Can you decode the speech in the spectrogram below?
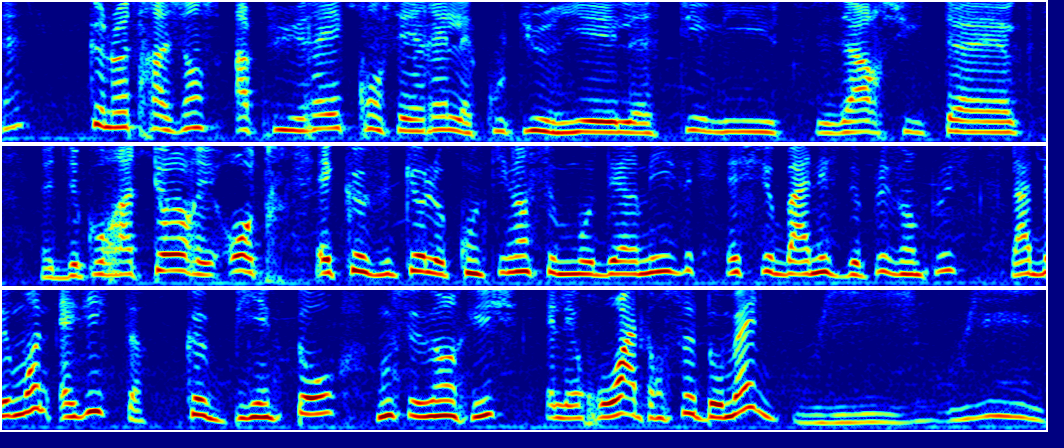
hein, que notre agence appuierait et conseillerait les couturiers, les stylistes, les architectes, les décorateurs et autres. Et que vu que le continent se modernise et s'urbanise de plus en plus, la demande existe. Que bientôt, nous serons riches et les rois dans ce domaine. Oui, oui.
